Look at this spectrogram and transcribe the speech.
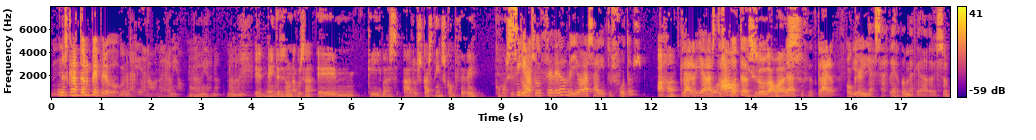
no es que era torpe pero en realidad no no era lo mío no era lo mío no no no. Eh, me ha interesado una cosa, eh, que ibas a los castings con CD. ¿Cómo es sí esto? llevas un CD donde llevabas ahí tus fotos Ajá. Claro, llevas tus Guau. fotos. ¿Y se lo dabas? Claro. Y, y a saber dónde ha quedado eso.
